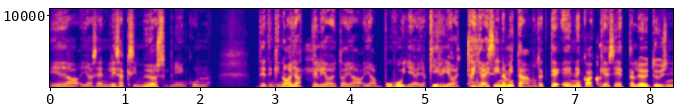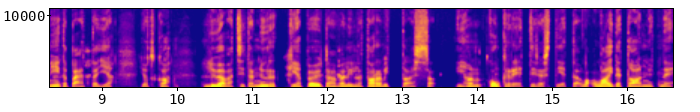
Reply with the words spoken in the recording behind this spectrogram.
Ja, ja sen lisäksi myös niin kuin, tietenkin ajattelijoita ja, ja puhujia ja kirjoittajia, ei siinä mitään, mutta ennen kaikkea se, että löytyisi niitä päättäjiä, jotka lyövät sitä nyrkkiä pöytään välillä tarvittaessa ihan konkreettisesti, että laitetaan nyt ne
